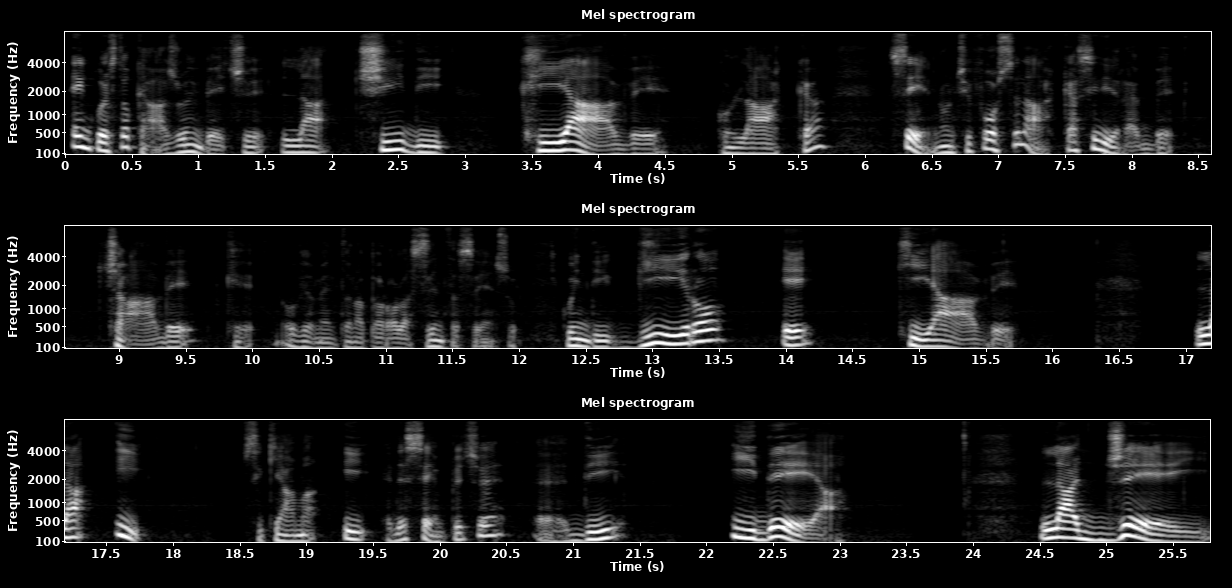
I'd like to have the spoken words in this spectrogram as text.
e in questo caso invece la C di chiave con la H, se non ci fosse la H si direbbe chiave, che ovviamente è una parola senza senso. Quindi giro e chiave. La I si chiama I ed è semplice, eh, di idea. La J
